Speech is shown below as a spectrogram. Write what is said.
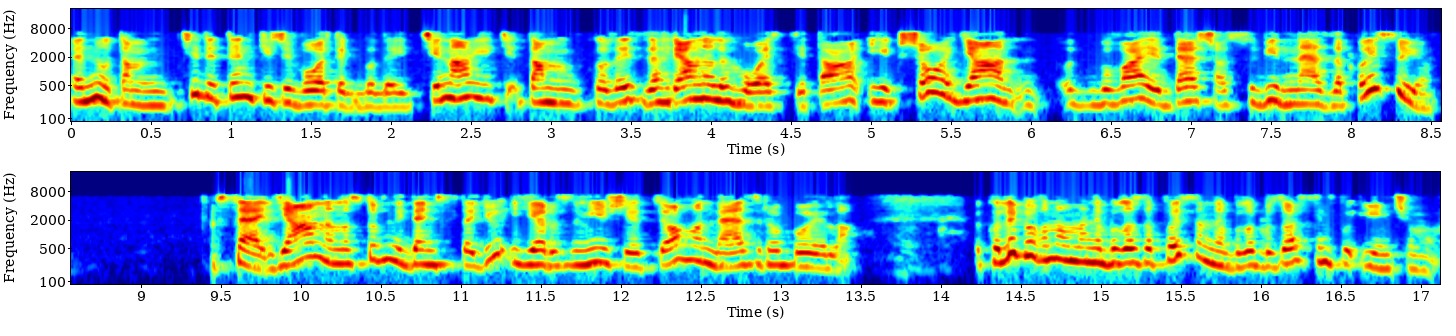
е, ну там чи дитинки животик були, чи навіть там колись загрянули гості. Та? І якщо я от буває дещо собі не записую, все, я на наступний день встаю і я розумію, що я цього не зробила. Коли б воно в мене було записане, було б зовсім по-іншому.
